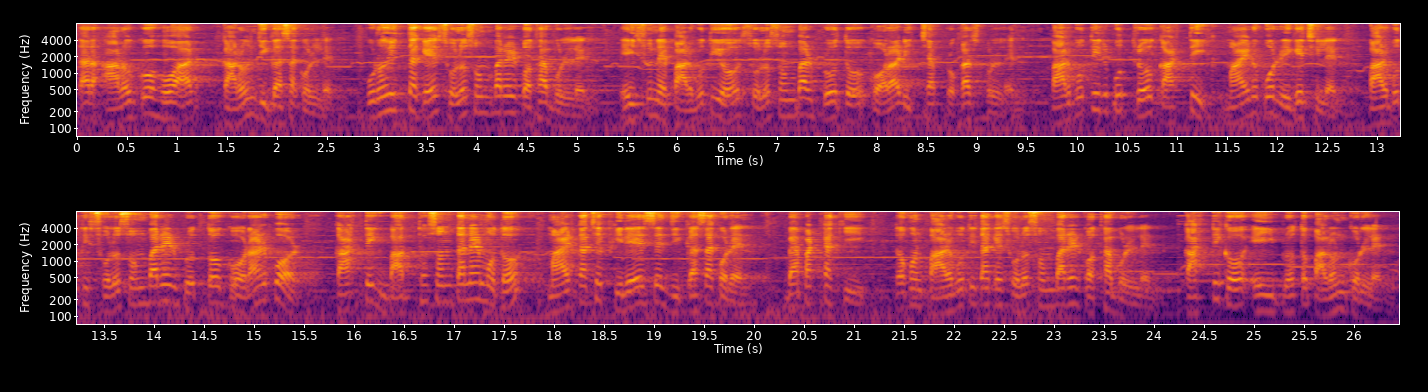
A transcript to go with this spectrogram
তার আরোগ্য হওয়ার কারণ জিজ্ঞাসা করলেন। পুরোহিত তাকে ষোলো সোমবারের কথা বললেন। এই শুনে পার্বতীও ষোলো সোমবার ব্রত করার ইচ্ছা প্রকাশ করলেন। পার্বতীর পুত্র কার্তিক মায়ের ওপর রেগেছিলেন। পার্বতী ষোলো সোমবারের ব্রত করার পর কার্তিক বাধ্য সন্তানের মতো মায়ের কাছে ফিরে এসে জিজ্ঞাসা করেন, ব্যাপারটা কি? তখন পার্বতী তাকে ষোলো সোমবারের কথা বললেন। কার্তিকও এই ব্রত পালন করলেন।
